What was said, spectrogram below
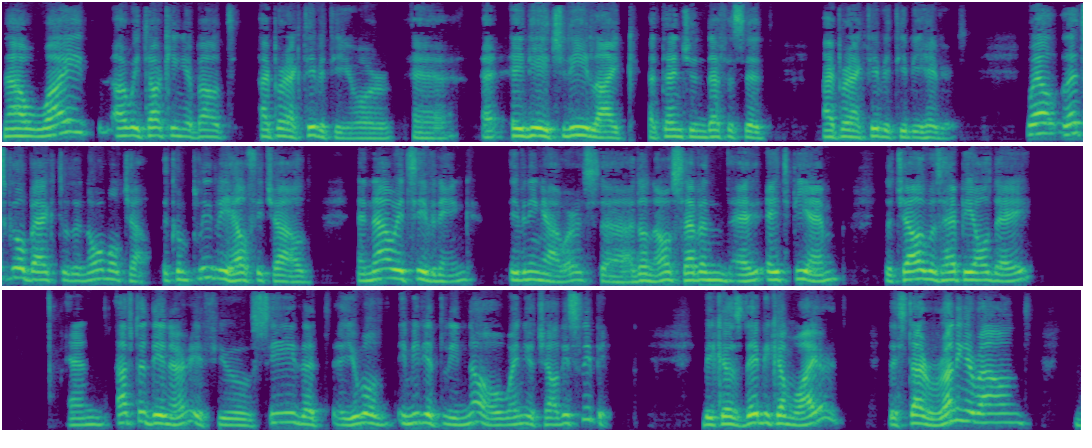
Now, why are we talking about hyperactivity or uh, ADHD like attention deficit hyperactivity behaviors? Well, let's go back to the normal child, the completely healthy child. And now it's evening, evening hours, uh, I don't know, 7, 8 p.m. The child was happy all day. And after dinner, if you see that you will immediately know when your child is sleeping because they become wired. They start running around,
